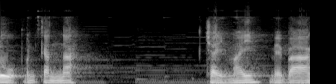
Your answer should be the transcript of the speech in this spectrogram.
ลูกเหมือนกันนะ ใช่ไหมแม่บาง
